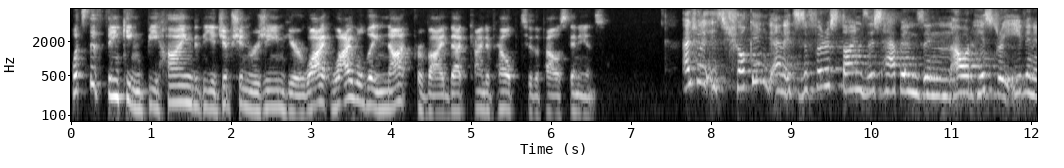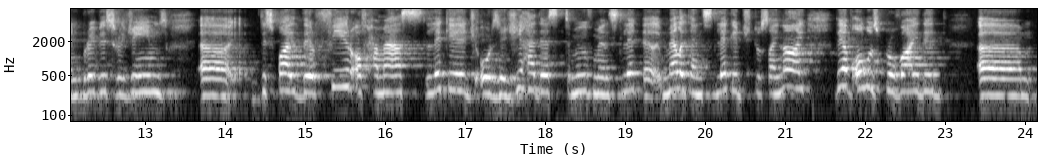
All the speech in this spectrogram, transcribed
What's the thinking behind the Egyptian regime here? Why why will they not provide that kind of help to the Palestinians? Actually, it's shocking, and it's the first time this happens in our history, even in previous regimes. Uh, despite their fear of Hamas leakage or the jihadist movements, uh, militants leakage to Sinai, they have always provided um,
